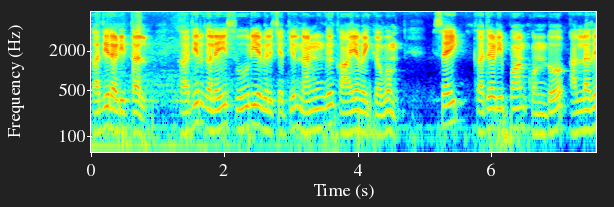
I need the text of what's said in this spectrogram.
கதிரடித்தல். கதிர்களை சூரிய வெளிச்சத்தில் நன்கு காய வைக்கவும். இசை கதிரடிப்பான் கொண்டோ அல்லது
